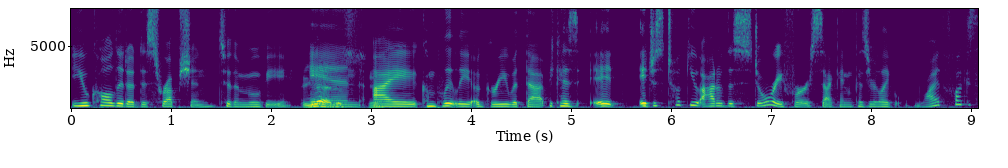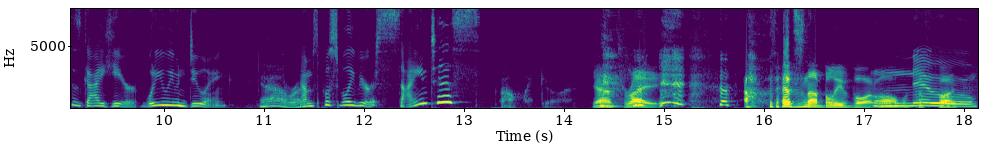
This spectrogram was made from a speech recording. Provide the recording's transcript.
you called it a disruption to the movie Yeah, and is, yeah. i completely agree with that because it it just took you out of the story for a second because you're like why the fuck is this guy here what are you even doing Yeah, right. i'm supposed to believe you're a scientist oh my God. Yeah, that's right. oh, that's not believable at all. What the no fuck?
